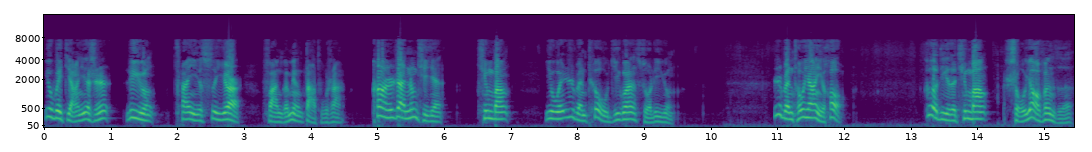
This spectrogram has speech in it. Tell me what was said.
又被蒋介石利用参与四一二反革命大屠杀。抗日战争期间，青帮又为日本特务机关所利用。日本投降以后。各地的青帮首要分子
